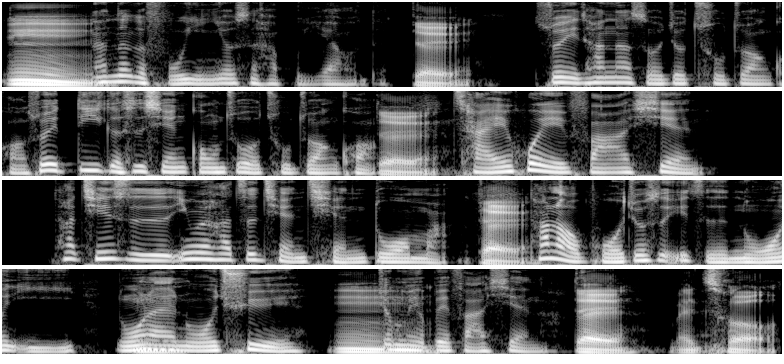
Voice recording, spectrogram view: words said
嗯，那那个福银又是他不要的，对所以他那时候就出状况。所以第一个是先工作出状况，对才会发现。他其实，因为他之前钱多嘛，对，他老婆就是一直挪移，挪来嗯挪去，嗯就没有被发现了。对，没错。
